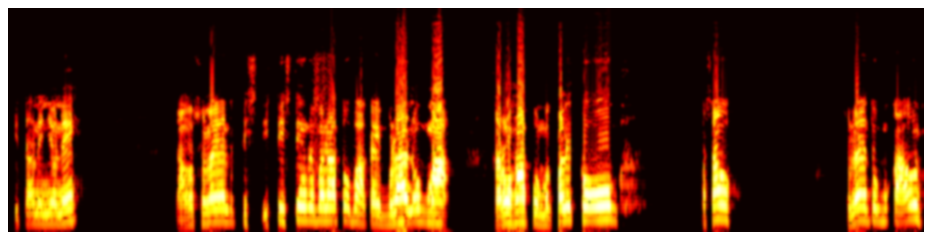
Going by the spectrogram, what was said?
kita ninyo ni. Ako sulayan testing ra ba nato ba kay bulan ugma karong hapon magpalit ko og pasaw. Sulayan tog mukaon.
